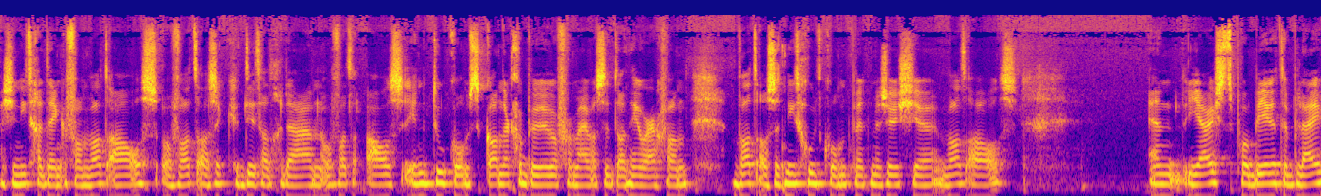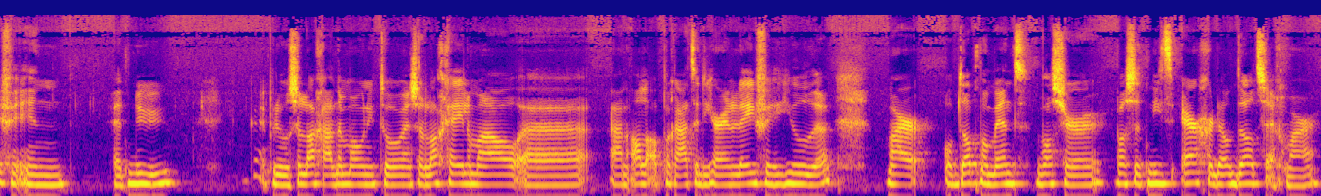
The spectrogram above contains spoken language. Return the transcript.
als je niet gaat denken van wat als, of wat als ik dit had gedaan, of wat als in de toekomst kan er gebeuren. Voor mij was het dan heel erg van wat als het niet goed komt met mijn zusje, wat als. En juist proberen te blijven in het nu, ik bedoel, ze lag aan de monitor en ze lag helemaal eh, aan alle apparaten die haar in leven hielden. Maar op dat moment was, er, was het niet erger dan dat, zeg maar.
